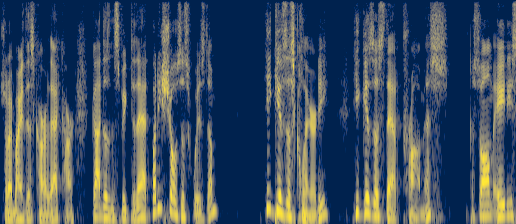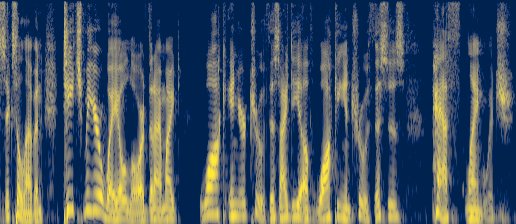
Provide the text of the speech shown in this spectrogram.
should I buy this car or that car? God doesn't speak to that, but He shows us wisdom. He gives us clarity. He gives us that promise. Psalm 86 11. Teach me your way, O Lord, that I might walk in your truth. This idea of walking in truth, this is path language.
